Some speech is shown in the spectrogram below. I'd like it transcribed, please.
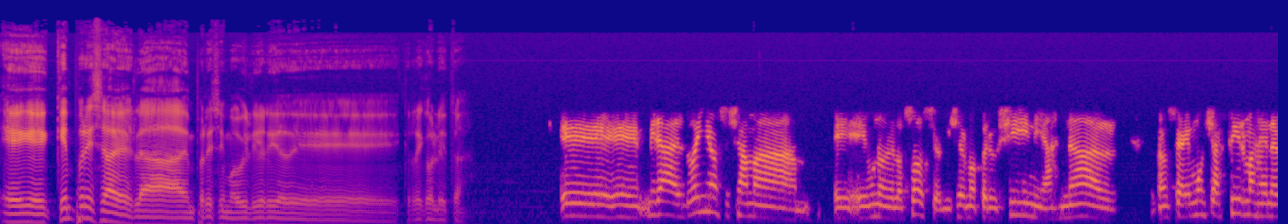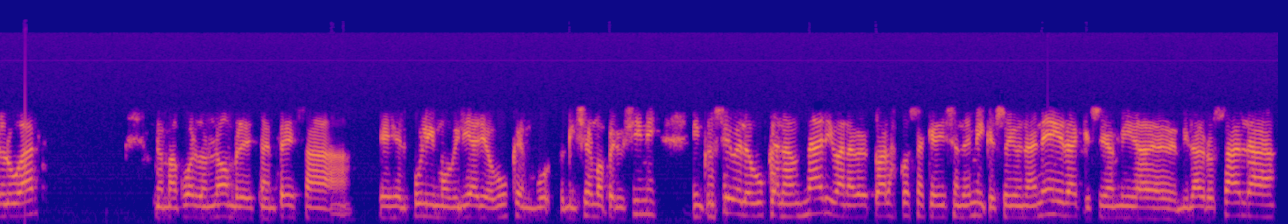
Eh, ¿Qué empresa es la empresa inmobiliaria de Recoleta? Eh, mira, el dueño se llama, eh, uno de los socios, Guillermo Perugini, Aznar, no sé, hay muchas firmas en el lugar, no me acuerdo el nombre de esa empresa, es el pool inmobiliario, busquen Guillermo Perugini, inclusive lo buscan a Aznar y van a ver todas las cosas que dicen de mí, que soy una negra, que soy amiga de Milagro Sala,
